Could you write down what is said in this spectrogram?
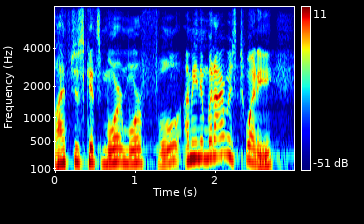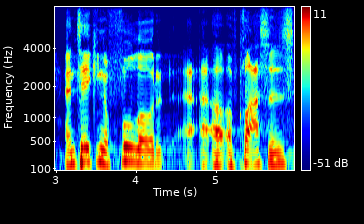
life just gets more and more full. I mean, when I was 20 and taking a full load uh, uh, of classes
